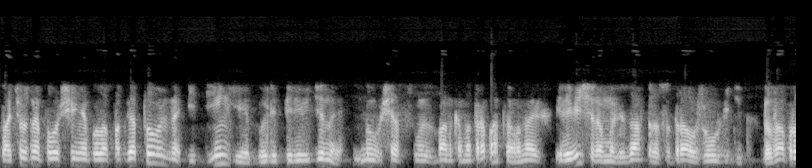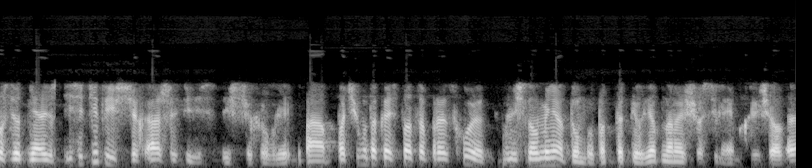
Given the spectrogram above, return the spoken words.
Платежное получение было подготовлено и деньги были переведены. Ну, сейчас мы с банком отрабатываем, она их или вечером, или завтра с утра уже увидит. Но вопрос идет не о 10 тысячах, а о 60 тысячах рублей. А почему такая ситуация происходит? Лично у меня дом бы подтопил, я бы, наверное, еще сильнее бы кричал, да?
